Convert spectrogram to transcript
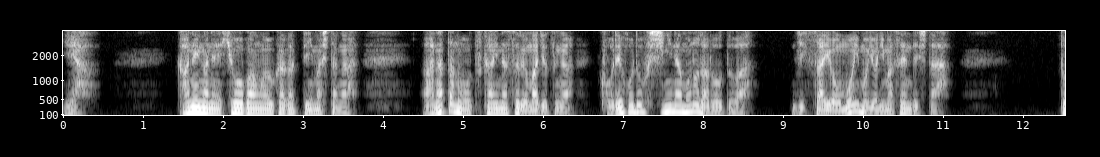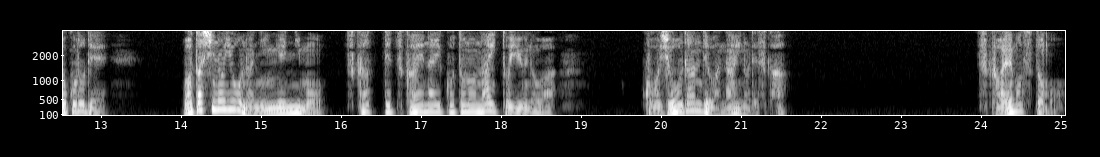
いや、金がね評判は伺っていましたが、あなたのお使いなさる魔術がこれほど不思議なものだろうとは、実際思いもよりませんでした。ところで、私のような人間にも使って使えないことのないというのは、ご冗談ではないのですか？使えますとも。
